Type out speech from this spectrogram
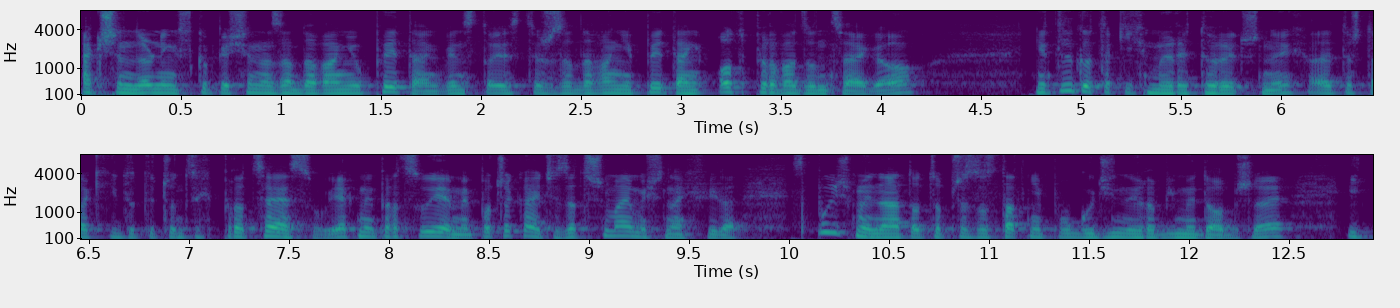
Action learning skupia się na zadawaniu pytań, więc to jest też zadawanie pytań od prowadzącego, nie tylko takich merytorycznych, ale też takich dotyczących procesu. Jak my pracujemy? Poczekajcie, zatrzymajmy się na chwilę. Spójrzmy na to, co przez ostatnie pół godziny robimy dobrze i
